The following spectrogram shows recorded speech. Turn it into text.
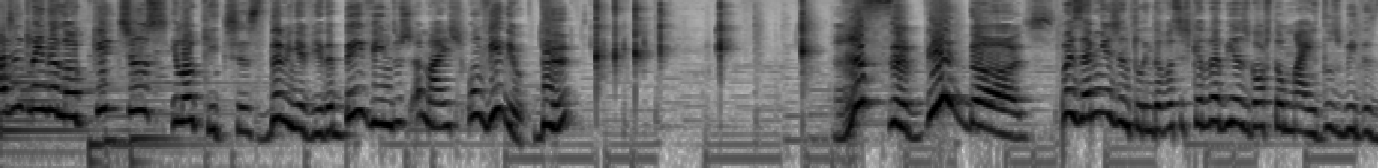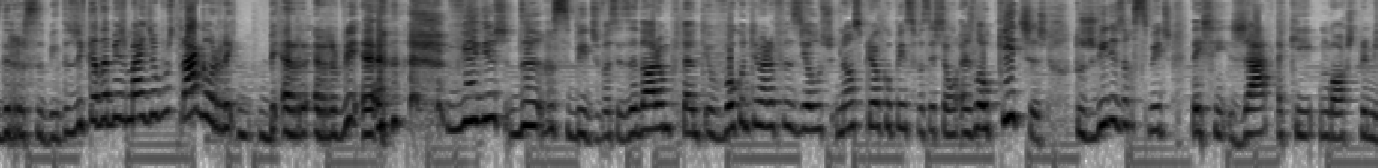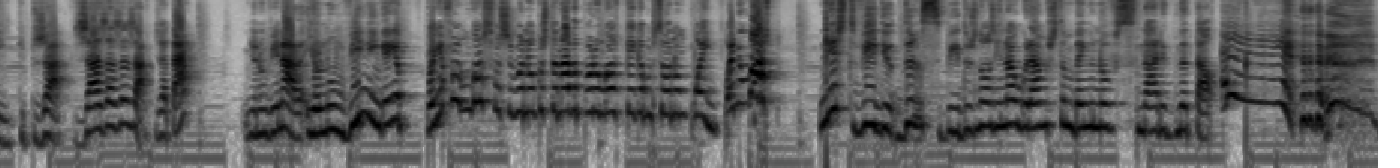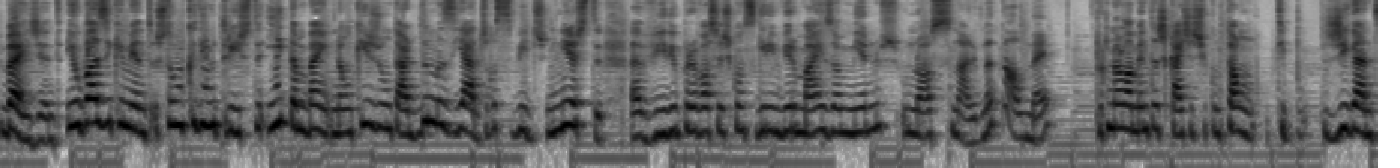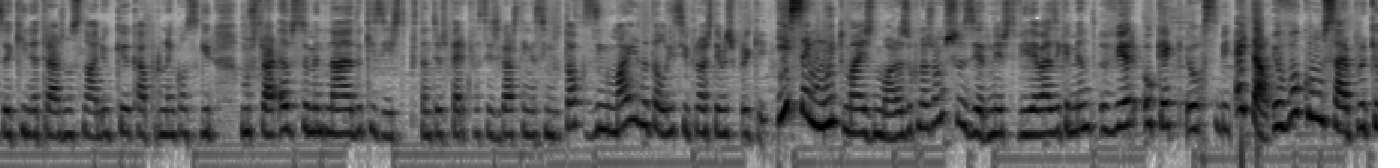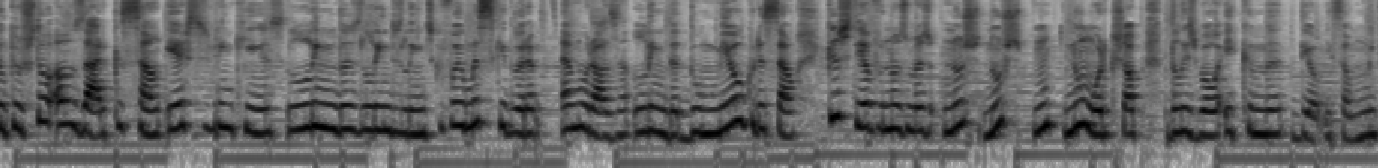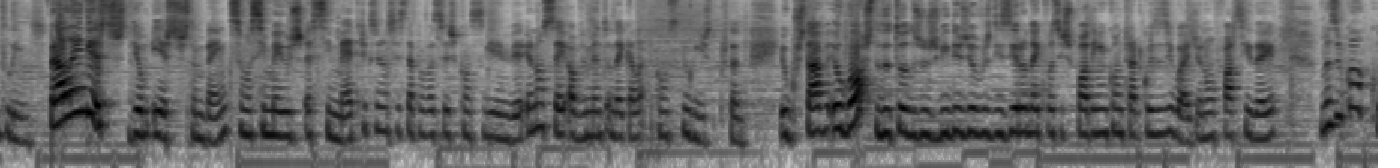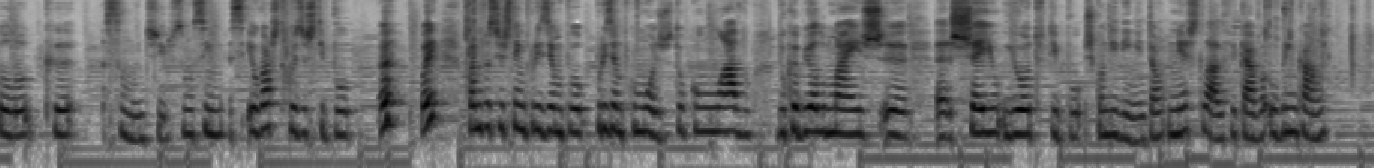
Ah, gente linda, louquichos e louquichas da minha vida, bem-vindos a mais um vídeo de recebidos! Pois é, minha gente linda, vocês cada vez gostam mais dos vídeos de recebidos e cada vez mais eu vos trago vídeos de recebidos. Vocês adoram, portanto, eu vou continuar a fazê-los. Não se preocupem se vocês são as louquichas dos vídeos de recebidos, deixem já aqui um gosto para mim. Tipo, já, já, já, já, já. Já está? Eu não vi nada. Eu não vi ninguém a... Ponha um gosto, faz favor, não custa nada pôr um gosto. Porque é que a pessoa não põe? Põe um gosto! Neste vídeo de recebidos, nós inauguramos também o novo cenário de Natal. É! Bem, gente, eu basicamente estou um bocadinho triste e também não quis juntar demasiados recebidos neste ah, vídeo para vocês conseguirem ver mais ou menos o nosso cenário de Natal, né? Porque normalmente as caixas ficam tão, tipo, gigantes aqui atrás no cenário que acabo por nem conseguir mostrar absolutamente nada do que existe. Portanto, eu espero que vocês gostem assim do toquezinho mais natalício que nós temos por aqui. E sem muito mais demoras, o que nós vamos fazer neste vídeo é basicamente ver o que é que eu recebi. Então, eu vou começar por aquilo que eu estou a usar, que são estes brinquinhos lindos, lindos, lindos, que foi uma seguidora amorosa, linda, do meu coração, que esteve nos, nos, nos, hum, num workshop de Lisboa e que me deu. E são muito lindos. Para além destes, deu-me estes também, que são assim meios assimétricos. Eu não sei se dá para vocês conseguirem ver. Eu não sei, obviamente, onde é que ela conseguiu isto. Portanto, eu gostava, eu gosto de todos os vídeos eu vos dizer onde é que vocês podem encontrar coisas iguais. Eu não faço ideia, mas eu calculo que são muito giros. São assim, assim- eu gosto de coisas tipo. Ah, oi? Quando vocês têm, por exemplo, por exemplo, como hoje, estou com um lado do cabelo mais eh, eh, cheio e outro tipo escondidinho. Então, neste lado ficava o brincão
